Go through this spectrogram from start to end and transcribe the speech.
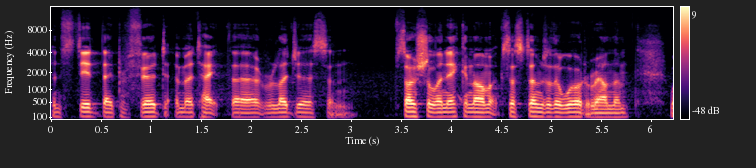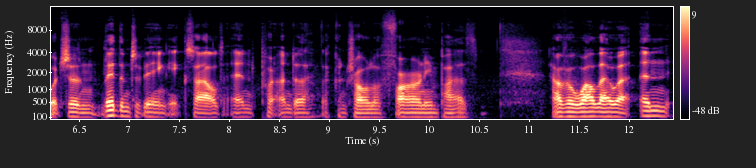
Instead, they preferred to imitate the religious and social and economic systems of the world around them, which led them to being exiled and put under the control of foreign empires. However, while they were in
